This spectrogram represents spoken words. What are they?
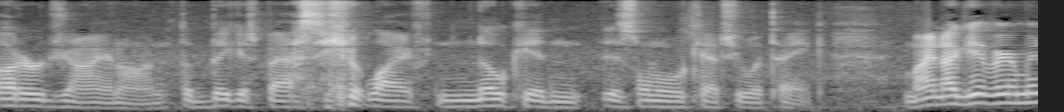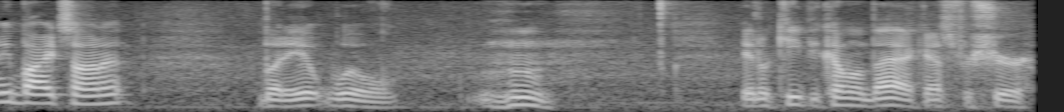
utter giant on. The biggest bass of your life. No kidding. This one will catch you a tank. Might not get very many bites on it, but it will... Mm, it'll keep you coming back, that's for sure.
